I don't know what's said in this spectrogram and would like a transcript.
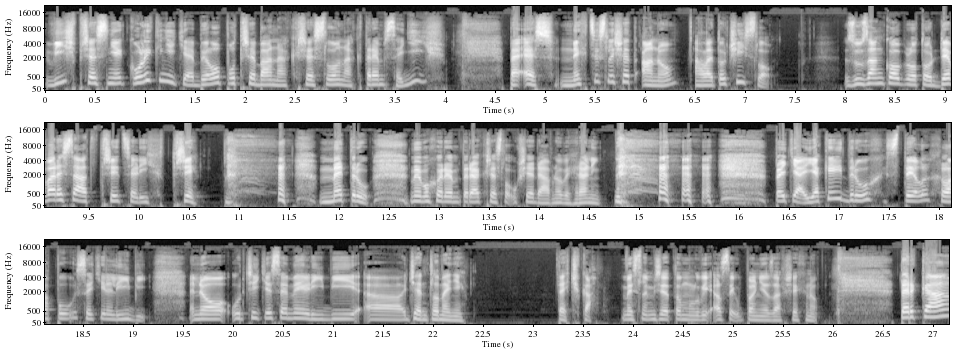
víš přesně, kolik nitě bylo potřeba na křeslo, na kterém sedíš? PS, nechci slyšet ano, ale to číslo. Zuzanko, bylo to 93,3 metru. Mimochodem teda křeslo už je dávno vyhraný. Peťa, jaký druh, styl chlapů se ti líbí? No určitě se mi líbí uh, gentlemani. Tečka. Myslím, že to mluví asi úplně za všechno. Terka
